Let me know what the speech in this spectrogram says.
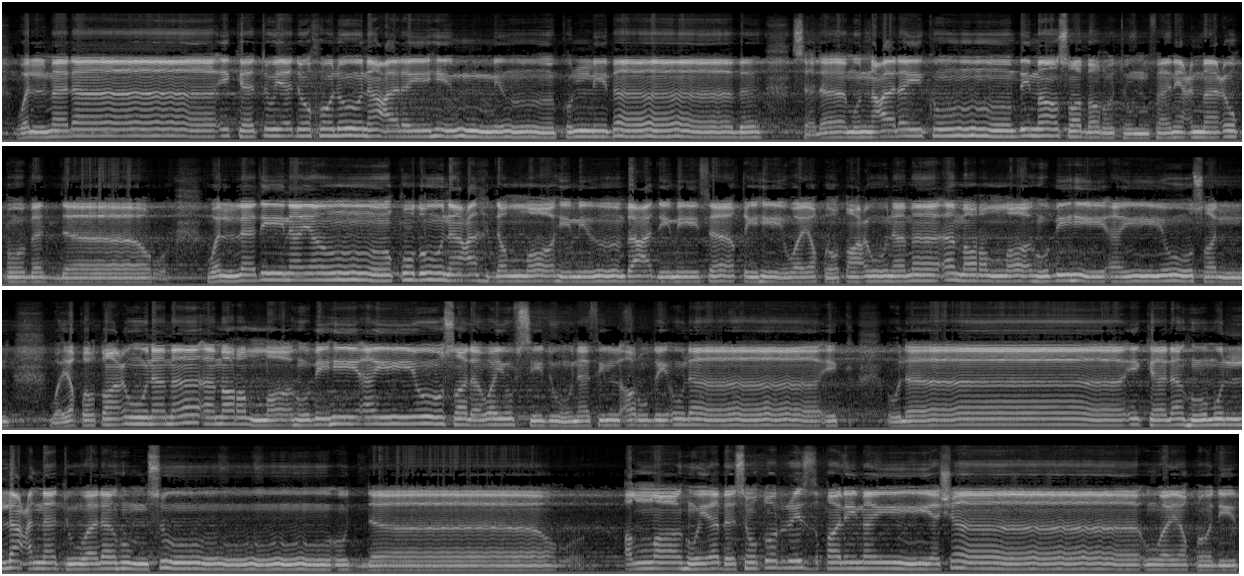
والملائكة يدخلون عليهم من كل باب سلام عليكم بما صبرتم فنعم عقبى الدار. والذين ينقضون عهد الله من بعد ميثاقه ويقطعون ما أمر الله به أن يوصل ويقطعون ما أمر الله به أن يوصل ويفسدون في الأرض أولئك. أولئك لهم اللعنة ولهم سوء الدار. الله يبسط الرزق لمن يشاء ويقدر.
